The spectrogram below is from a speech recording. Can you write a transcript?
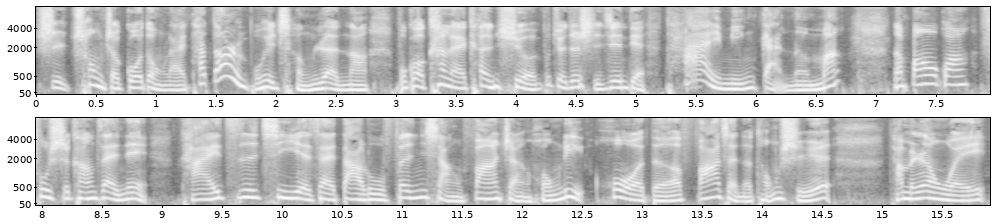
是冲着郭董来，他当然不会承认呐、不过看来看去，你不觉得时间点太敏感了吗？那包括富士康在内，台资企业在大陆分享发展红利，获得发展的同时，他们认为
